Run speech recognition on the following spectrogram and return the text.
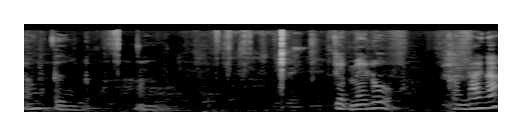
ต้องตึงลูกอืม เจ็บไหมลูกทนได้นะ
